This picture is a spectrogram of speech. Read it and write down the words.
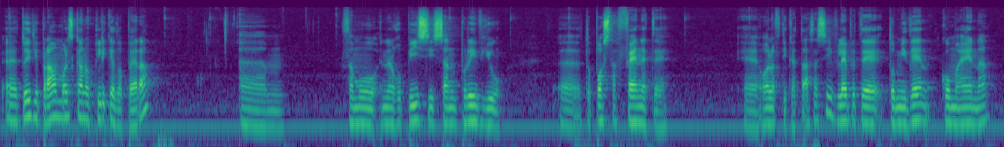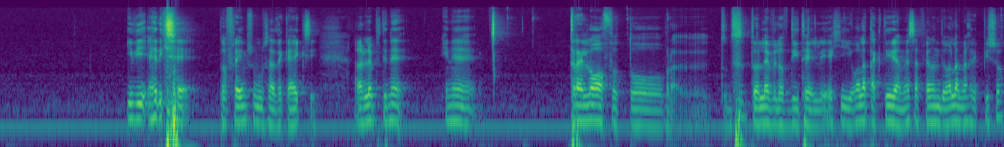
Ε, το ίδιο πράγμα μόλις κάνω κλικ εδώ πέρα ε, θα μου ενεργοποιήσει σαν preview ε, το πώς θα φαίνεται ε, όλη αυτή η κατάσταση. Βλέπετε το 0,1 ήδη έριξε το frames μου στα 16 αλλά βλέπετε είναι, είναι τρελό αυτό το, το, το, level of detail έχει όλα τα κτίρια μέσα φαίνονται όλα μέχρι πίσω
